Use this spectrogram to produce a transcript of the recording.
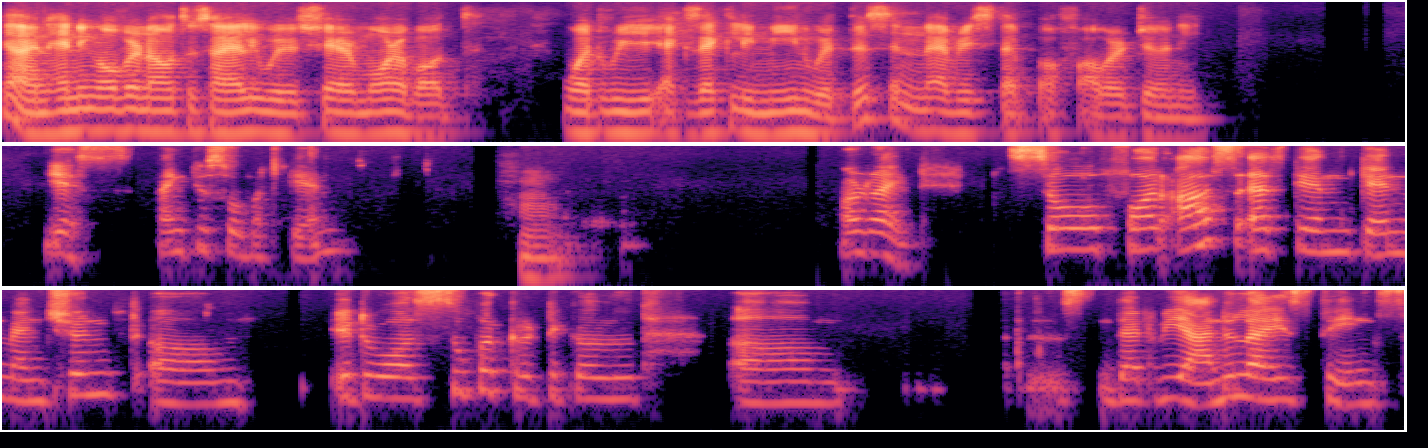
Yeah, and handing over now to Sayali will share more about what we exactly mean with this in every step of our journey. Yes, thank you so much, Ken. Hmm. All right. So for us, as Ken, Ken mentioned, um, it was super critical um, that we analyze things,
